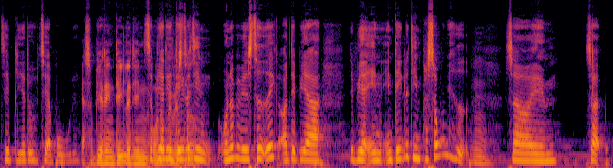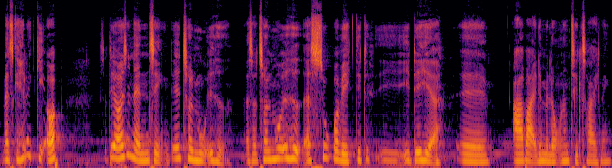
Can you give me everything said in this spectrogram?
til bliver du til at bruge det. Ja, så bliver det en del af din Så bliver det en del af din underbevidsthed, ikke? og det bliver, det bliver en, en del af din personlighed. Mm. Så, øh, så man skal heller ikke give op. Så det er også en anden ting. Det er tålmodighed. Altså tålmodighed er super vigtigt i, i det her øh, arbejde med loven om tiltrækning.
